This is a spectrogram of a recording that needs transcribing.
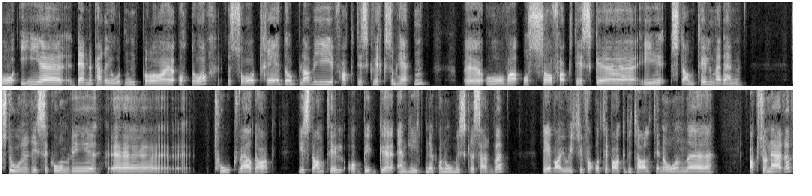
Og i eh, denne perioden på eh, åtte år så tredobla vi faktisk virksomheten. Og var også faktisk i stand til, med den store risikoen vi tok hver dag, i stand til å bygge en liten økonomisk reserve det var jo ikke for å tilbakebetale til noen eh, aksjonærer,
